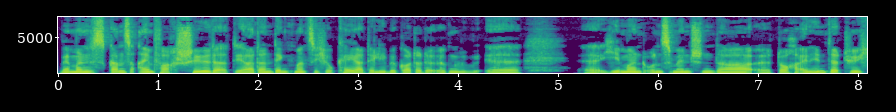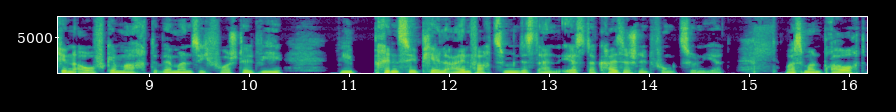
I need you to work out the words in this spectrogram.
wenn man es ganz einfach schildert, ja, dann denkt man sich, okay, hat der liebe Gott oder irgendwie äh, jemand uns Menschen da äh, doch ein Hintertürchen aufgemacht, wenn man sich vorstellt, wie wie prinzipiell einfach zumindest ein erster Kaiserschnitt funktioniert. Was man braucht,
